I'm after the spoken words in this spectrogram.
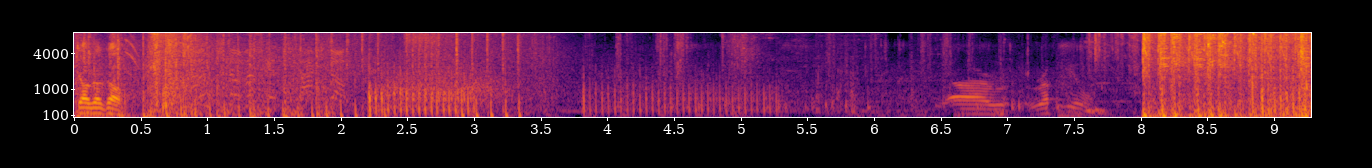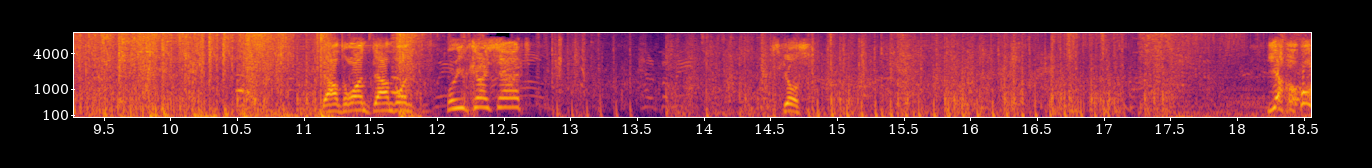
Go, go, go. Down the one, down the one. Where are you guys at? Skills. Yeah. Oh,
